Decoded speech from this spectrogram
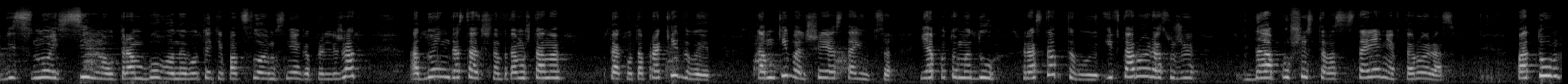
весной сильно утрамбованы вот эти под слоем снега пролежат, одной недостаточно, потому что она так вот опрокидывает, комки большие остаются. Я потом иду, растаптываю, и второй раз уже до пушистого состояния, второй раз. Потом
